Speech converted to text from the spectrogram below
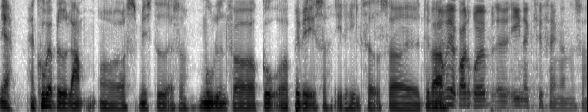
Ja, han kunne være blevet lam og også mistet altså, muligheden for at gå og bevæge sig i det hele taget. Så øh, det Nu var... vil jeg godt røbe øh, en af cliffhangerne så.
